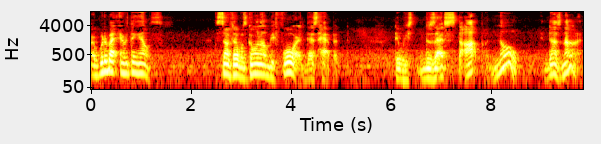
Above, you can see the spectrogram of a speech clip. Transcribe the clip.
Uh, what about everything else? Stuff that was going on before this happened. Did we? Does that stop? No, it does not.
